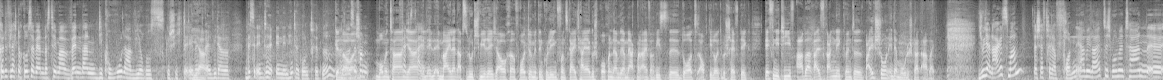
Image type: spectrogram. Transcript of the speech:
könnte vielleicht noch größer werden, das Thema, wenn dann die Coronavirus-Geschichte eventuell ja. wieder ein bisschen in, den Hintergrund tritt. Ne? Genau, also ja momentan ja in, in, Mailand absolut schwierig. Auch äh, heute mit den Kollegen von Sky Tire gesprochen. Da, da merkt man einfach, wie es äh, dort auch die Leute beschäftigt. Definitiv, aber Ralf Rangnick könnte bald schon in der Modestadt arbeiten. Julian Nagelsmann, der Cheftrainer von RB Leipzig momentan, äh,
